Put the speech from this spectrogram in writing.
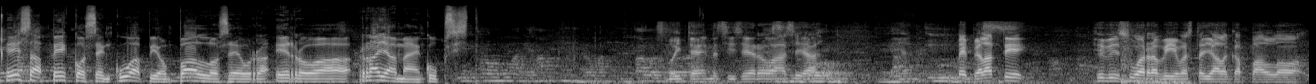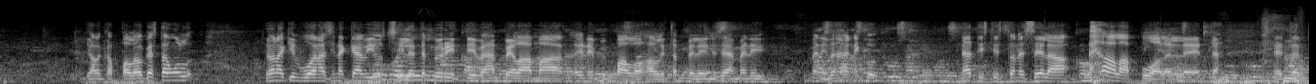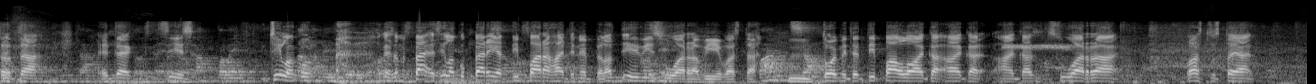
Esa Pekosen Kuopion palloseura eroaa Rajamäen kupsista? No itse siis eroaa siellä. Me pelattiin hyvin suoraviivasta jalkapalloa. Jalkapallo oikeastaan mulla jonakin vuonna siinä kävi just sille, että pyrittiin vähän pelaamaan enemmän pallonhallintapeliä, niin sehän meni meni vähän niin kuin nätisti tuonne selän alapuolelle, että, että tota, että siis silloin kun, oikeastaan me, silloin kun pärjättiin parhaiten, niin pelattiin hyvin suoraviivasta. Mm. Toimitettiin pallo aika, aika, aika suoraan vastustajan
